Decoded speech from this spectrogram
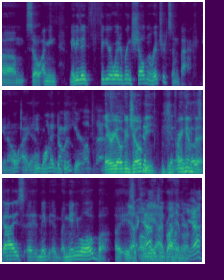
um, so I mean, maybe they figure a way to bring Sheldon Richardson back. You know, I, yeah. he wanted to I be here. Larry Ogunjobi, you know, bring him those back. guys. Uh, maybe uh, Emmanuel Ogbah uh, is yeah. a free oh, agent. Yeah, I brought him there. Yeah,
